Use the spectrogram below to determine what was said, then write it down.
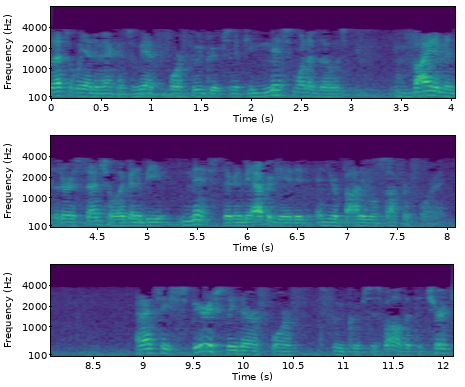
that's what we had in America. So we had four food groups, and if you miss one of those, vitamins that are essential are going to be missed. They're going to be abrogated, and your body will suffer for it. And I'd say spiritually, there are four food groups as well, but the church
